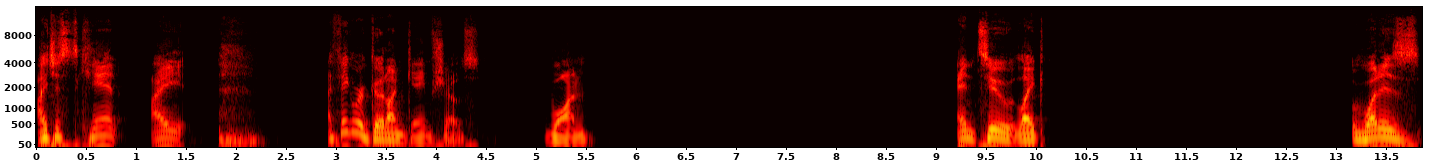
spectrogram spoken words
I just can't. I I think we're good on game shows. One. And two, like what is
